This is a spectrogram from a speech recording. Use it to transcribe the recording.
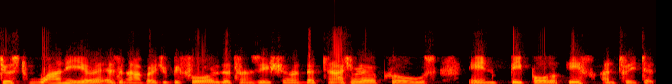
just one year as an average before the transition that naturally occurs in people if untreated.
